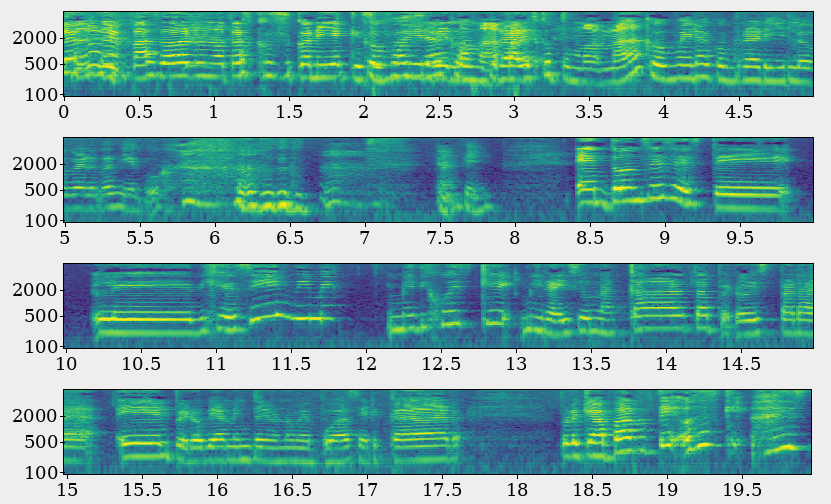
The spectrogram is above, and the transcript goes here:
luego me pasaron otras cosas con ella que Como fue ir a comprar- parezco tu mamá. Cómo ir a comprar hilo, ¿verdad? Y aguja. en fin. Entonces, este, le dije, sí, dime. Y me dijo, es que, mira, hice una carta, pero es para él, pero obviamente yo no me puedo acercar. Porque aparte, o sea, es que ay, es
